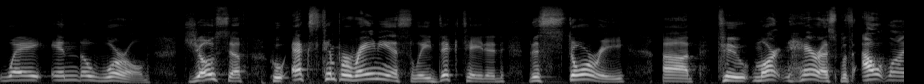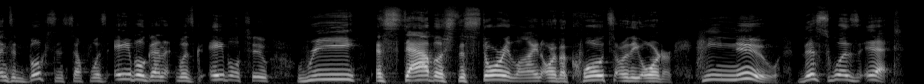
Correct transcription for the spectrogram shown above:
way in the world Joseph, who extemporaneously dictated this story uh, to Martin Harris with outlines and books and stuff, was able, gonna, was able to re-establish the storyline or the quotes or the order. He knew this was it.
